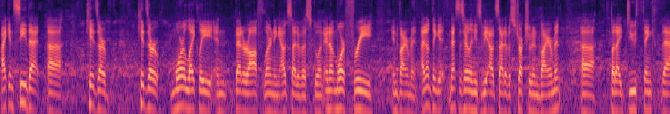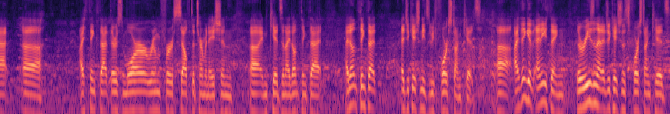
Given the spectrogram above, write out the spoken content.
I can see that uh, kids are kids are more likely and better off learning outside of a school in a more free environment. I don't think it necessarily needs to be outside of a structured environment, uh, but I do think that uh, I think that there's more room for self-determination uh, in kids, and I don't think that I don't think that education needs to be forced on kids. Uh, I think, if anything, the reason that education is forced on kids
